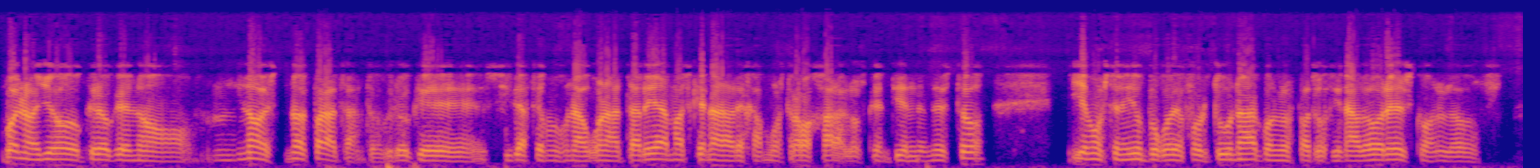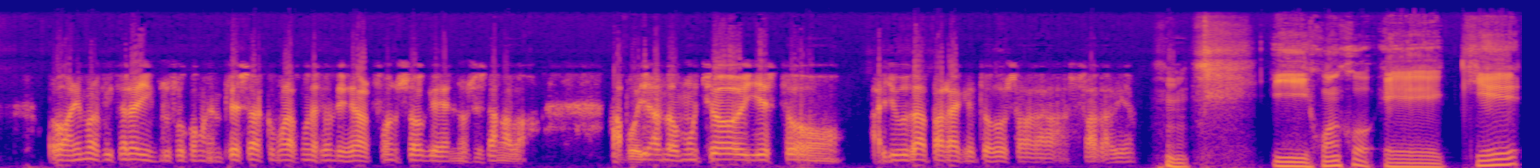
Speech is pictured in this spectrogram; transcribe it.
Bueno, yo creo que no, no es, no es para tanto. Creo que sí que hacemos una buena tarea. Más que nada dejamos trabajar a los que entienden de esto y hemos tenido un poco de fortuna con los patrocinadores, con los organismos oficiales incluso con empresas como la Fundación de Alfonso que nos están apoyando mucho y esto ayuda para que todo salga, salga bien. Hmm. Y Juanjo, eh, ¿qué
